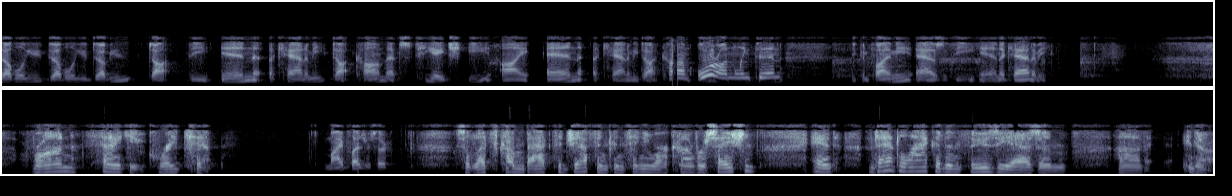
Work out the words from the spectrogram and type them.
www.theinacademy.com. That's T-H-E-I-N academy.com. Or on LinkedIn, you can find me as The In Academy. Ron, thank you. Great tip. My pleasure, sir. So let's come back to Jeff and continue our conversation. And that lack of enthusiasm, uh, you know,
